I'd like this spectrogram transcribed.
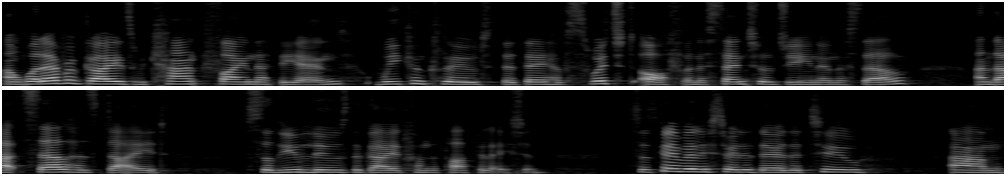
And whatever guides we can't find at the end, we conclude that they have switched off an essential gene in a cell, and that cell has died, so you lose the guide from the population. So it's kind of illustrated there, the two um,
